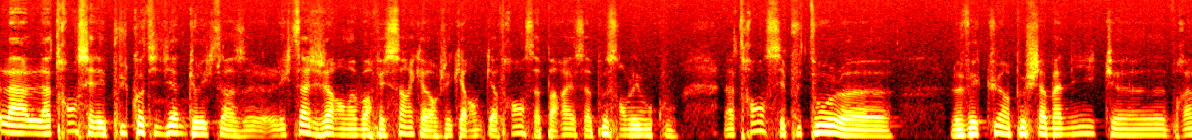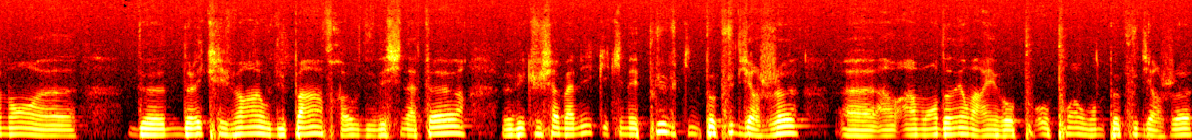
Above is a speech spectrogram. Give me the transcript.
La, la transe, elle est plus quotidienne que l'extase. L'extase, déjà, en avoir fait 5 alors que j'ai 44 ans, ça paraît, ça peut sembler beaucoup. La transe, c'est plutôt le, vécu un peu chamanique, euh, vraiment euh, de, l'écrivain ou du peintre ou du dessinateur, le vécu chamanique qui plus, qui ne peut plus dire je. Euh, à, un moment donné, on arrive au, point où on ne peut plus dire je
